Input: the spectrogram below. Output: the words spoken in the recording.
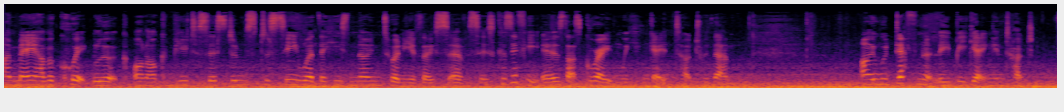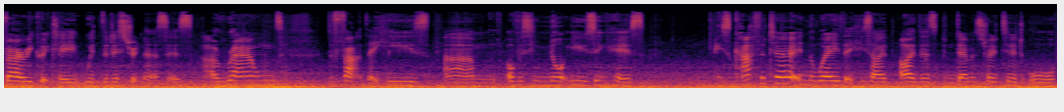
I may have a quick look on our computer systems to see whether he's known to any of those services. Because if he is, that's great and we can get in touch with them. I would definitely be getting in touch very quickly with the district nurses around the fact that he's um, obviously not using his his catheter in the way that he's either been demonstrated or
